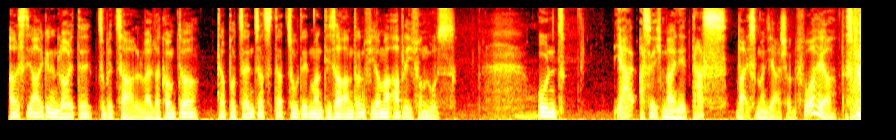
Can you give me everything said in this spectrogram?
als die eigenen Leute zu bezahlen, weil da kommt ja der Prozentsatz dazu, den man dieser anderen Firma abliefern muss. Und ja, also ich meine, das weiß man ja schon vorher, dass man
